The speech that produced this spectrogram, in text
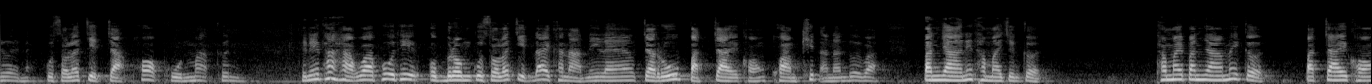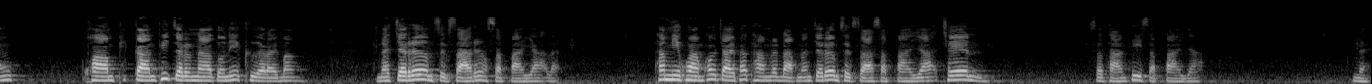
เรื่อยๆนะกุศลจิตจะพอกพูนมากขึ้น ทีนี้ถ้าหากว่าผู้ที่อบรมกุศลจิตได้ขนาดนี้แล้ว จะรู้ปัจจัยของความคิดอันนั้นด้วยว่า ปัญญานี่ทำไมจึงเกิดทำไมปัญญาไม่เกิด ปัจจัยของความการพิจารณาตัวนี้คืออะไรบ้างนะจะเริ่มศึกษาเรื่องสปายะแล้วถ้ามีความเข้าใจพระธรรมระดับนั้นจะเริ่มศึกษาสปายะ เช่น สถานที่สปายะนะ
